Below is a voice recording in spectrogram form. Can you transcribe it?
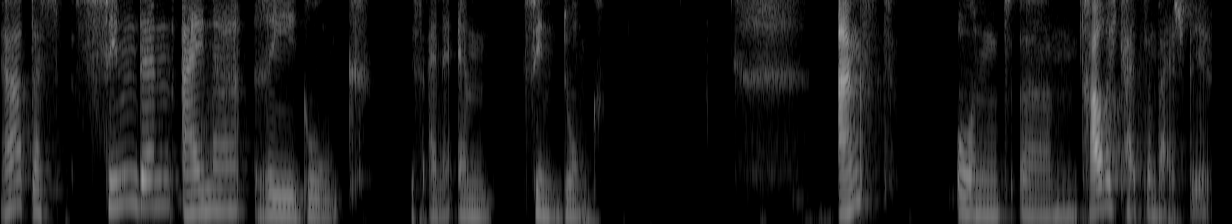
Ja, das Finden einer Regung ist eine Empfindung. Angst und ähm, Traurigkeit zum Beispiel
